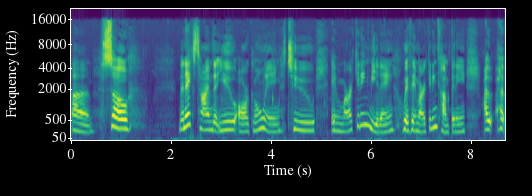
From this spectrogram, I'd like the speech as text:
Um, so, the next time that you are going to a marketing meeting with a marketing company, I, I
